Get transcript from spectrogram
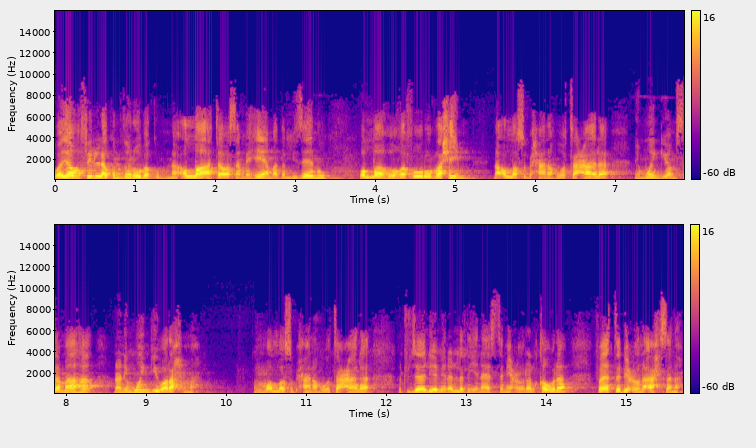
wa yaghfir lakum dhunubakum na Allah atawasamehea madhambi zenu. Wallahu ghafurur rahim. Na Allah subhanahu wa ta'ala ni mwingi wa msamaha na ni mwingi wa rahma. Allah subhanahu wa ta'ala atujalie min alladhina yastami'una alqawla fayattabi'una ahsanahu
